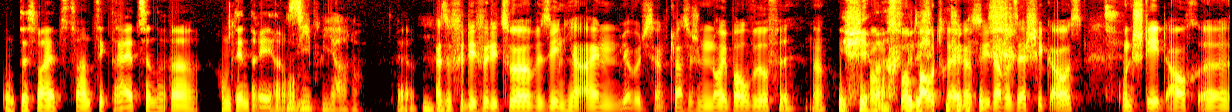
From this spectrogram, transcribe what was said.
Und das war jetzt 2013 äh, um den Dreh herum. Sieben Jahre. Ja. Mhm. Also für die, für die Zuhörer, wir sehen hier einen, ja, würde ich sagen, klassischen Neubauwürfel ne? ja, vom, vom Bauträger, sieht aber sehr schick aus und steht auch äh,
